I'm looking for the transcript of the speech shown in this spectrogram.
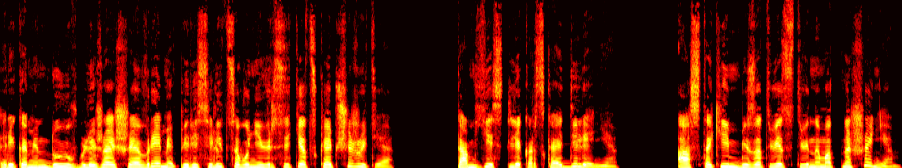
Рекомендую в ближайшее время переселиться в университетское общежитие. Там есть лекарское отделение. А с таким безответственным отношением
